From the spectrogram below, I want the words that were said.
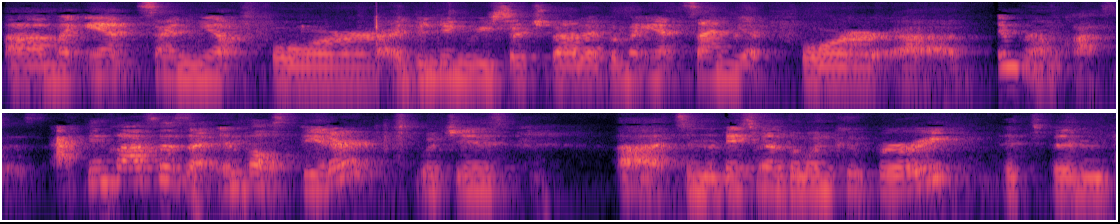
uh, my aunt signed me up for, I'd been doing research about it, but my aunt signed me up for uh, improv classes, acting classes at Impulse Theater, which is, uh, it's in the basement of the Wynkoop Brewery. It's been,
